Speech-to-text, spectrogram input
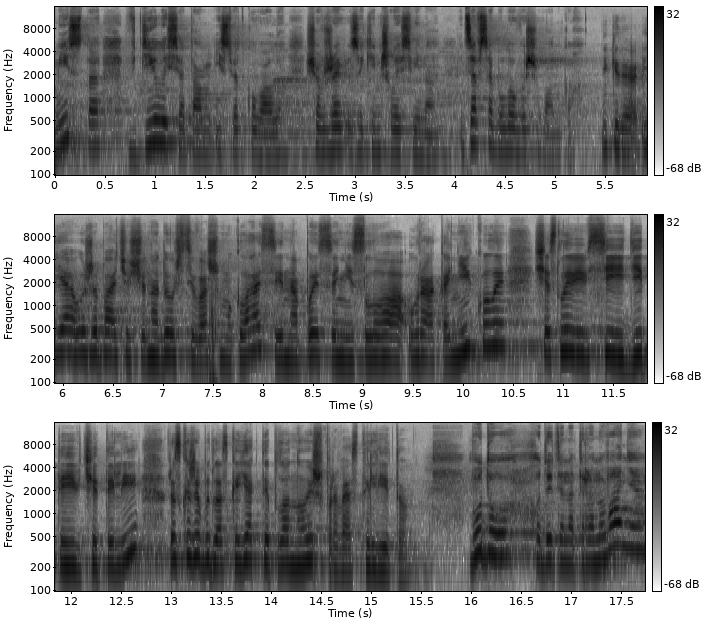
міста, вділися там і святкували, що вже закінчилась війна. Це все було в вишиванках. Нікіта, я вже бачу, що на дошці в вашому класі написані слова Ура канікули, щасливі всі діти і вчителі. Розкажи, будь ласка, як ти плануєш провести літо? Буду ходити на тренування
